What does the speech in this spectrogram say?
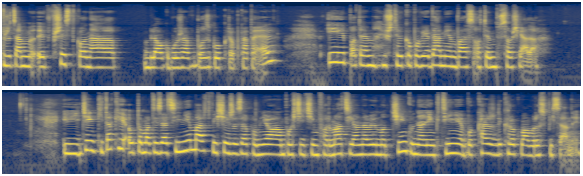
Wrzucam y, wszystko na blog burzawbózgu.pl i potem już tylko powiadamiam Was o tym w socialach. I dzięki takiej automatyzacji nie martwię się, że zapomniałam puścić informacji o nowym odcinku na LinkedInie, bo każdy krok mam rozpisany.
